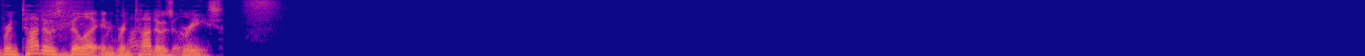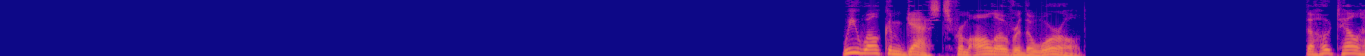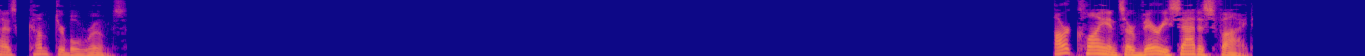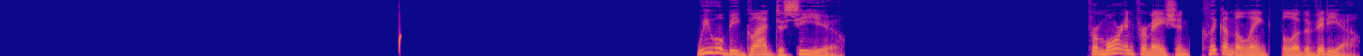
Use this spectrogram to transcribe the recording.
Vrontados Villa in Vrontados, Greece. We welcome guests from all over the world. The hotel has comfortable rooms. Our clients are very satisfied. We will be glad to see you. For more information, click on the link below the video.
